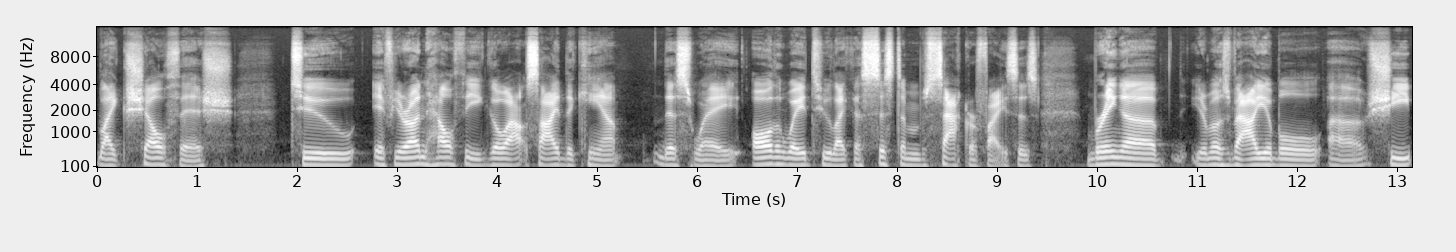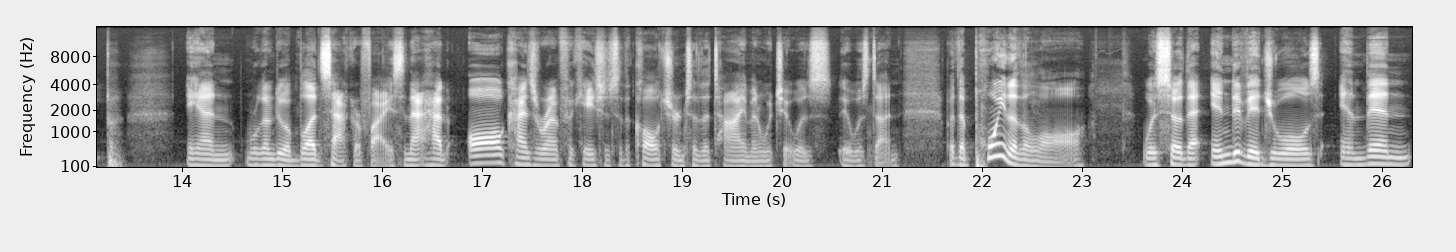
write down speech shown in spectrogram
like shellfish to if you're unhealthy, go outside the camp this way, all the way to like a system of sacrifices. Bring a your most valuable uh, sheep, and we're going to do a blood sacrifice, and that had all kinds of ramifications to the culture and to the time in which it was it was done. But the point of the law was so that individuals and then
